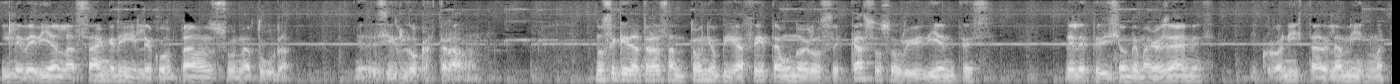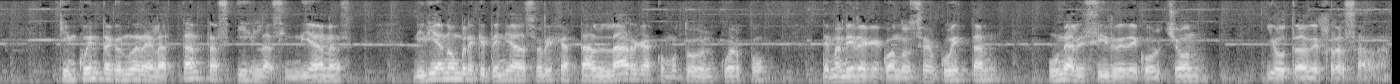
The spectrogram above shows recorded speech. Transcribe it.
y le bebían la sangre y le cortaban su natura, es decir, lo castraban. No se queda atrás Antonio Pigafetta, uno de los escasos sobrevivientes de la expedición de Magallanes y cronista de la misma, quien cuenta que en una de las tantas islas indianas vivían hombres que tenían las orejas tan largas como todo el cuerpo, de manera que cuando se acuestan, una les sirve de colchón y otra de frazada.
